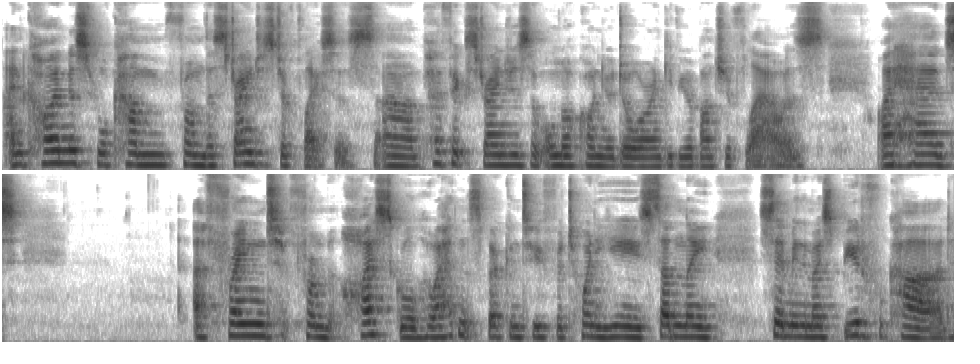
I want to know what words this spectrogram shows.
And kindness will come from the strangest of places. Uh, perfect strangers that will knock on your door and give you a bunch of flowers. I had a friend from high school who I hadn't spoken to for 20 years suddenly sent me the most beautiful card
